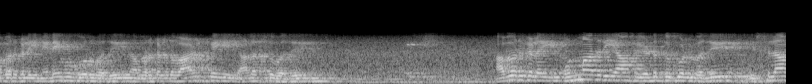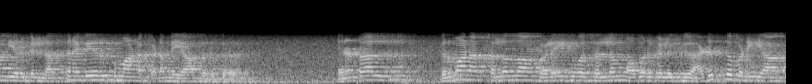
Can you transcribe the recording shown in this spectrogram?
அவர்களை நினைவு கூறுவது அவர்களது வாழ்க்கையை அலசுவது அவர்களை முன்மாதிரியாக எடுத்துக்கொள்வது இஸ்லாமியர்கள் அத்தனை பேருக்குமான கடமையாக இருக்கிறது. ஏனென்றால் பெருமானார் சல்லல்லாஹ் வலைகுவ செல்லம் அவர்களுக்கு அடுத்தபடியாக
